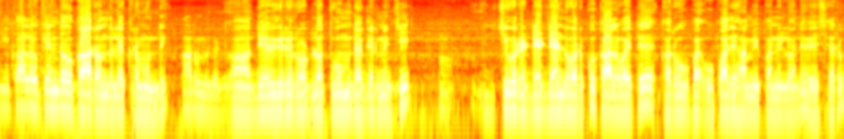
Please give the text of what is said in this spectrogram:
ఈ కాలువ కింద ఒక ఆరు వందల ఎకరం ఉంది. ఆరు వందల ఆ, దేవగిరి రోడ్లో తూము దగ్గర నుంచి చివరి డెడ్ ఎండ్ వరకు కాలువ అయితే కరువు ఉపాధి హామీ పనిలోనే వేశారు.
